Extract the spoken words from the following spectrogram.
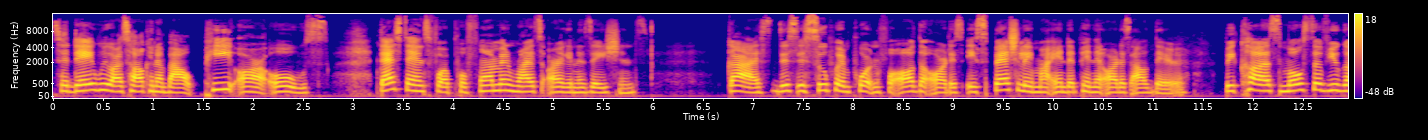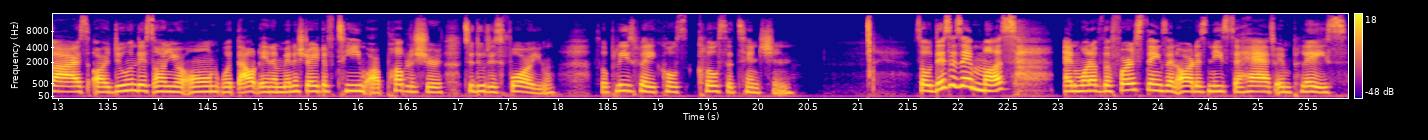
Today we are talking about PROs. That stands for Performing Rights Organizations. Guys, this is super important for all the artists, especially my independent artists out there, because most of you guys are doing this on your own without an administrative team or publisher to do this for you. So please pay close, close attention. So this is a must and one of the first things an artist needs to have in place.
